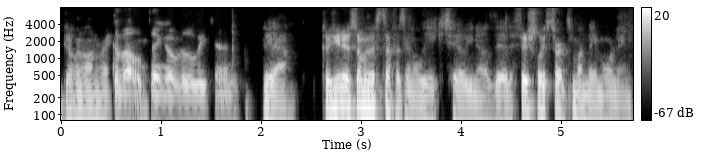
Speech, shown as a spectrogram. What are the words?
going on right now. Developing over the weekend. Yeah, because you know some of this stuff is going to leak too. You know, it officially starts Monday morning.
